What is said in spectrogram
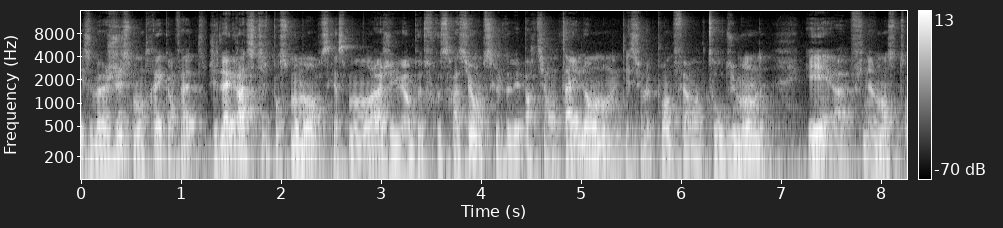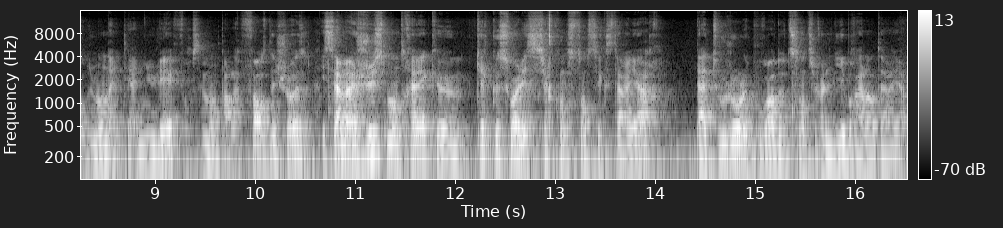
Et ça m'a juste montré qu'en fait, j'ai de la gratitude pour ce moment, parce qu'à ce moment-là, j'ai eu un peu de frustration, parce que je devais partir en Thaïlande, on était sur le point de faire un tour du monde, et euh, finalement, ce tour du monde a été annulé, forcément par la force des choses. Et ça m'a juste montré que, quelles que soient les circonstances extérieures, tu as toujours le pouvoir de te sentir libre à l'intérieur.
